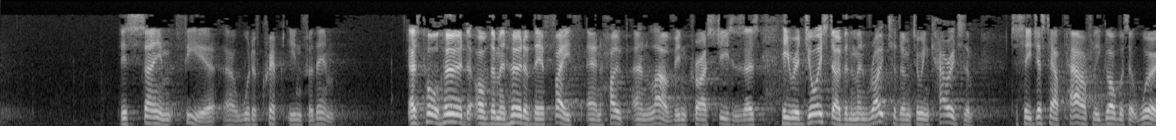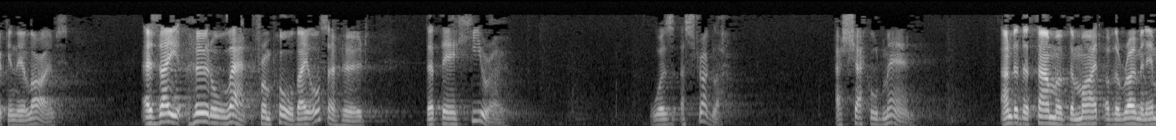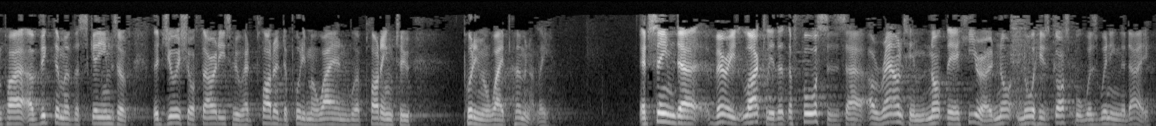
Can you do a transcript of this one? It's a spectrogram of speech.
this same fear uh, would have crept in for them. As Paul heard of them and heard of their faith and hope and love in Christ Jesus, as he rejoiced over them and wrote to them to encourage them to see just how powerfully God was at work in their lives, as they heard all that from Paul, they also heard that their hero was a struggler, a shackled man under the thumb of the might of the Roman Empire, a victim of the schemes of the Jewish authorities who had plotted to put him away and were plotting to put him away permanently. It seemed uh, very likely that the forces uh, around him, not their hero, not, nor his gospel, was winning the day.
